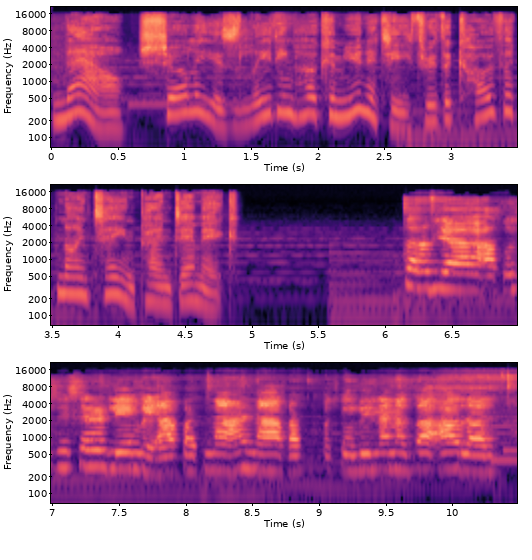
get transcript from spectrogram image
Now, Shirley is leading her community through the COVID 19 pandemic. Sarlia, ako si Shirley, may apat na anak at patuloy na nag-aaral.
